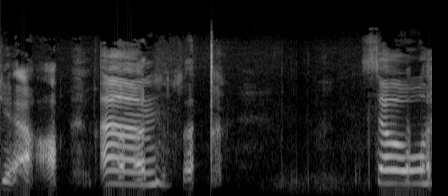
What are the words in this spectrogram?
Yeah, Um, so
